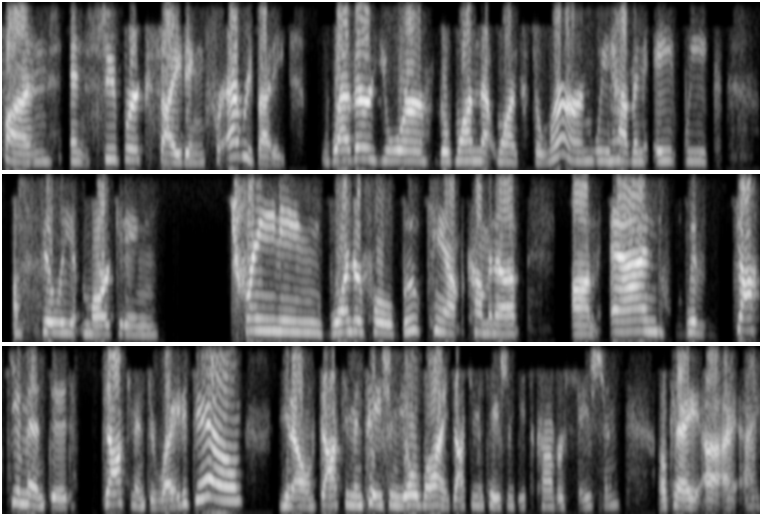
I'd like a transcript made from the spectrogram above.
fun and super exciting for everybody. Whether you're the one that wants to learn, we have an eight-week affiliate marketing training, wonderful boot camp coming up, um, and with documented, documented, write it down, you know, documentation, the old line, documentation beats conversation. Okay, uh, I, I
